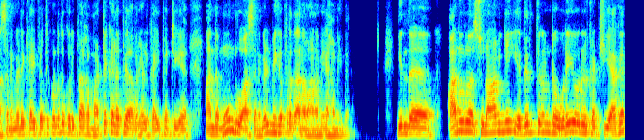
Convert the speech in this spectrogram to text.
ஆசனங்களை கைப்பற்றிக் கொண்டது. குறிப்பாக மட்டக்களப்பில் அவர்கள் கைப்பற்றிய அந்த மூன்று ஆசனங்கள் மிக பிரதானமானவையாக அமைந்தன. இந்த அனுர சுனாமியை எதிர்த்து நின்ற ஒரே ஒரு கட்சியாக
